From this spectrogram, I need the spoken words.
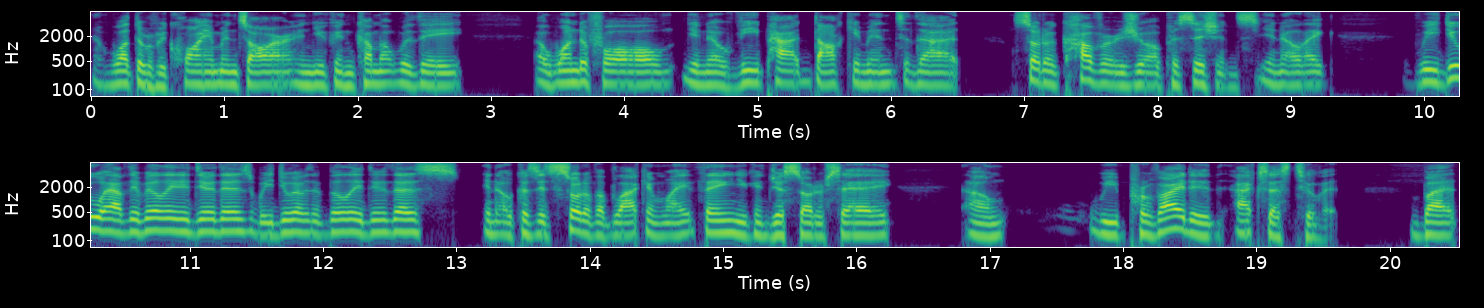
and what the requirements are, and you can come up with a a wonderful, you know, VPAT document that sort of covers your positions. You know, like we do have the ability to do this, we do have the ability to do this, you know, because it's sort of a black and white thing. You can just sort of say, um, we provided access to it. But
